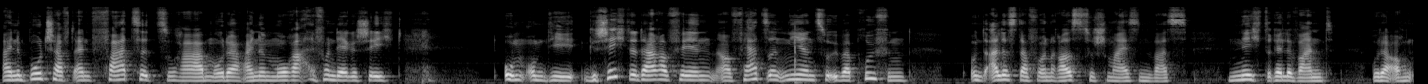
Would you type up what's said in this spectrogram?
eine Botschaft, ein Fazit zu haben oder eine Moral von der Geschichte, um, um die Geschichte daraufhin auf Herz und Nieren zu überprüfen und alles davon rauszuschmeißen, was nicht relevant oder auch,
